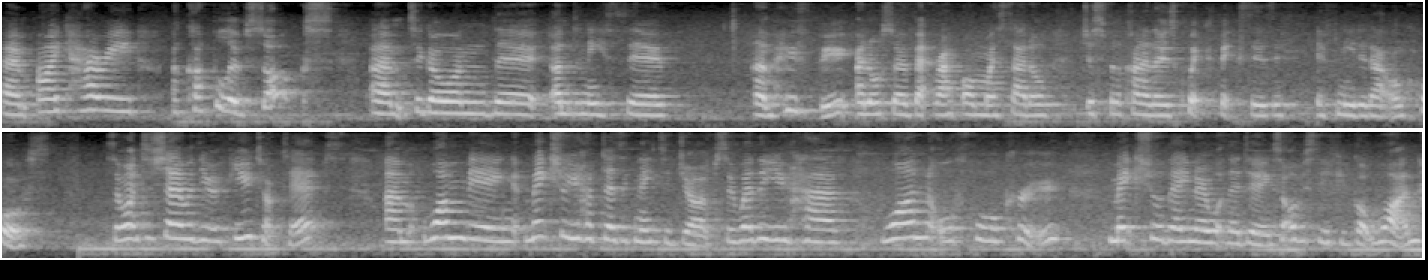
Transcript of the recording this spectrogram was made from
Um, I carry a couple of socks um, to go on the underneath the um, hoof boot and also a vet wrap on my saddle just for kind of those quick fixes if, if needed out on course. So I want to share with you a few top tips. Um, one being make sure you have designated jobs. So whether you have one or four crew, make sure they know what they're doing. So obviously if you've got one,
